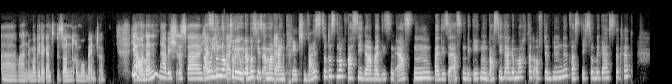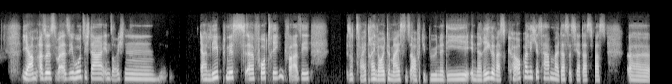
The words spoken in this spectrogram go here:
äh, waren immer wieder ganz besondere Momente. Ja, und dann habe ich, das war weißt Juli. Weißt du noch, Entschuldigung, da muss ich jetzt einmal ja. reinkrätschen. Weißt du das noch, was sie da bei diesem ersten, bei dieser ersten Begegnung, was sie da gemacht hat auf der Bühne, was dich so begeistert hat? Ja, also es war, sie holt sich da in solchen Erlebnisvorträgen quasi so zwei, drei Leute meistens auf die Bühne, die in der Regel was Körperliches haben, weil das ist ja das, was äh,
